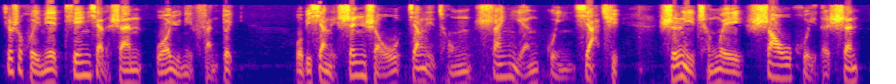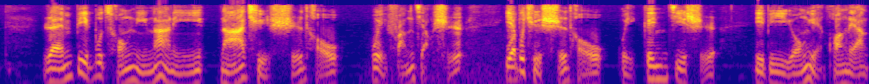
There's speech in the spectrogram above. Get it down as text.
就是毁灭天下的山，我与你反对，我必向你伸手，将你从山岩滚下去，使你成为烧毁的山。人必不从你那里拿取石头为房角石，也不取石头。”为根基石，你必永远荒凉。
